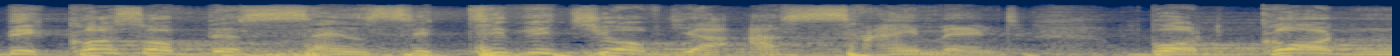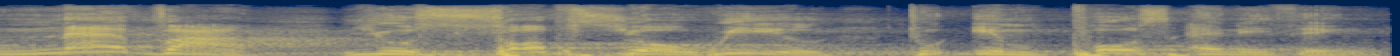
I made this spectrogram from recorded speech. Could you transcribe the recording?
because of the sensitivity of their assignment. But God never usurps your will to impose anything.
